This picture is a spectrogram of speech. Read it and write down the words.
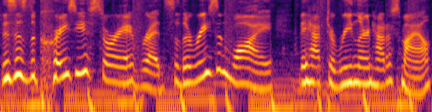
This is the craziest story I've read. So, the reason why they have to relearn how to smile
